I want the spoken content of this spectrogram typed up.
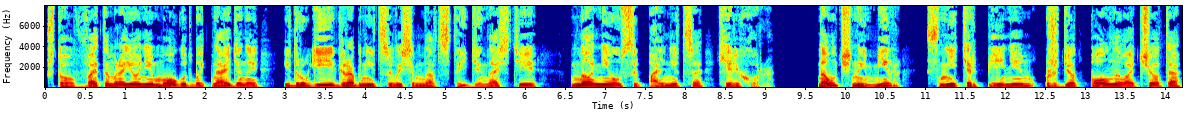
что в этом районе могут быть найдены и другие гробницы XVIII династии, но не усыпальница Херихора. Научный мир с нетерпением ждет полного отчета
